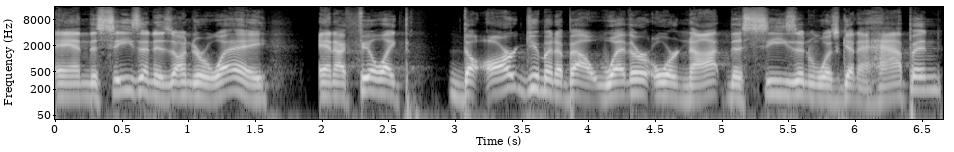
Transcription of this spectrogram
And the season is underway. And I feel like the argument about whether or not the season was going to happen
